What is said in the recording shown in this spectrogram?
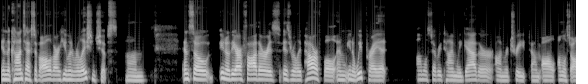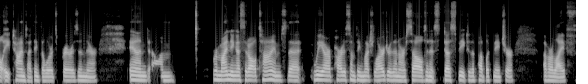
in the context of all of our human relationships. Um, and so, you know, the Our Father is is really powerful, and you know, we pray it almost every time we gather on retreat. Um, all almost all eight times, I think the Lord's Prayer is in there, and um, reminding us at all times that we are part of something much larger than ourselves, and it does speak to the public nature of our life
